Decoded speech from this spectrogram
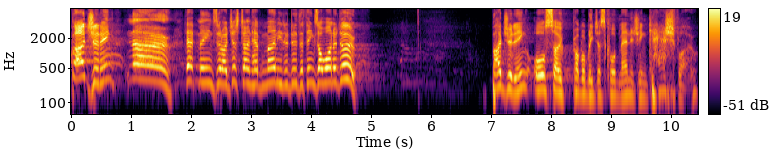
Budgeting? No, that means that I just don't have money to do the things I want to do. Budgeting, also probably just called managing cash flow,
